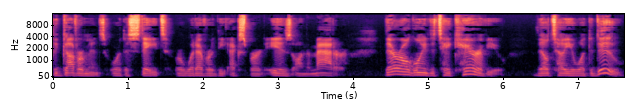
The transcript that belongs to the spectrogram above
the government or the state or whatever the expert is on the matter. They're all going to take care of you. They'll tell you what to do.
